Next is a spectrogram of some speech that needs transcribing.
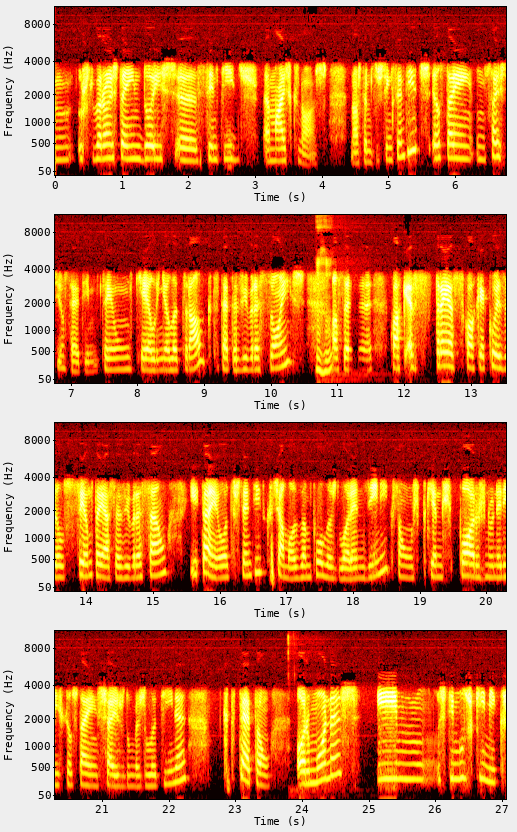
hum, os tubarões têm dois eh, sentidos a mais que nós. Nós temos os cinco sentidos, eles têm um sexto e um sétimo. Tem um que é a linha lateral, que detecta vibrações, ou seja, qualquer stress, qualquer coisa, eles sentem essa vibração. E tem outro sentido que se chama as ampolas de Lorenzini, que são os pequenos poros no nariz que eles têm cheios de uma gelatina, que detectam hormonas e hum, estímulos químicos.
